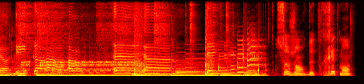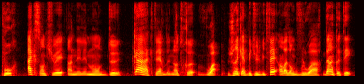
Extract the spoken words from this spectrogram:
your ego. Yeah, yeah. Ce genre de traitement pour accentuer un élément de caractère de notre voix. Je récapitule vite fait, on va donc vouloir d'un côté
